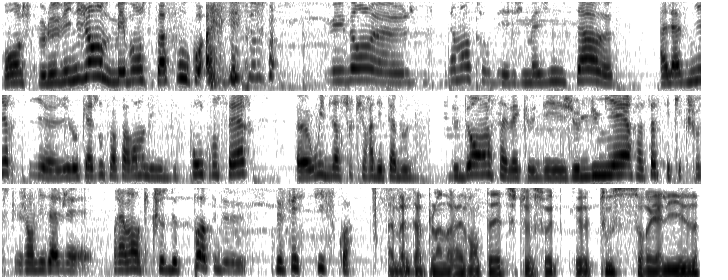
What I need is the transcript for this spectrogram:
Bon, je peux lever une jambe, mais bon, c'est pas fou, quoi. mais non, euh, vraiment, sur des... j'imagine ça euh, à l'avenir, si j'ai l'occasion de pouvoir faire vraiment des, des bons concerts. Oui, bien sûr qu'il y aura des tableaux de danse, avec des jeux de lumière. Enfin, ça, c'est quelque chose que j'envisageais vraiment, quelque chose de pop, de, de festif, quoi. Ah bah, t'as plein de rêves en tête. Je te souhaite que tous se réalisent.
